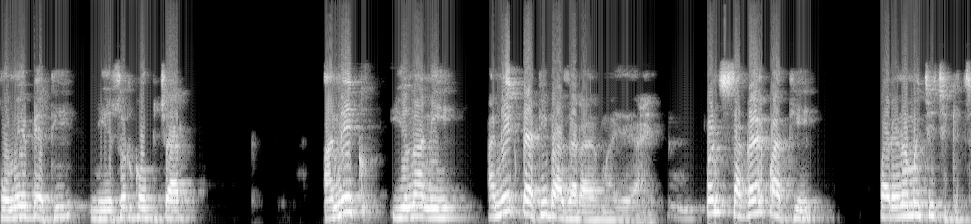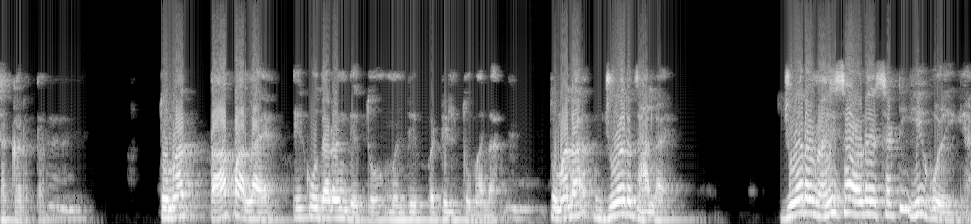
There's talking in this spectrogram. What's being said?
होमिओपॅथी निसर्गोपचार अनेक युनानी अनेक पॅथी बाजारामध्ये आहेत पण सगळ्या पॅथी परिणामाची चिकित्सा करतात. हम्म. तुम्हाला ताप आलाय एक उदाहरण देतो म्हणजे पटेल तुम्हाला. तुम्हाला ज्वर झालाय. ज्वर नाही सावण्यासाठी ही गोळी घ्या.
